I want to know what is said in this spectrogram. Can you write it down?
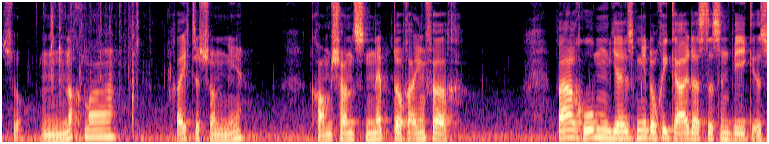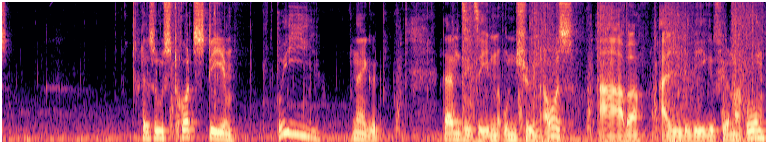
So, nochmal. Reicht es schon? Nee. Komm schon, snap doch einfach. Warum? Ja, ist mir doch egal, dass das im Weg ist. Versuch's trotzdem. Hui. Na gut. Dann sieht es eben unschön aus. Aber alle Wege führen nach Rom.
